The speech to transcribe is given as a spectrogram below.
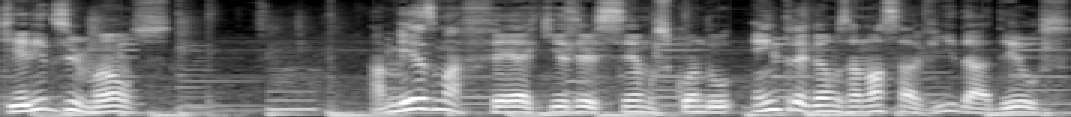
Queridos irmãos, a mesma fé que exercemos quando entregamos a nossa vida a Deus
